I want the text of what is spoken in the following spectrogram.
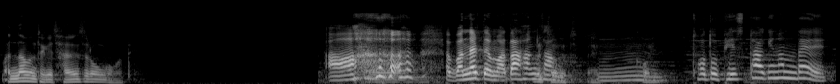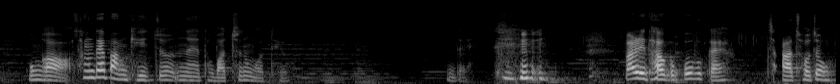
만나면 되게 자연스러운 것 같아요. 아, 만날 때마다 항상. 그렇죠, 그렇죠. 네, 음. 저도 비슷하긴 한데 뭔가 상대방 기준에 더 맞추는 것 같아요. 네. 빨리 다음 거 뽑을까요? 자, 아 저죠.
